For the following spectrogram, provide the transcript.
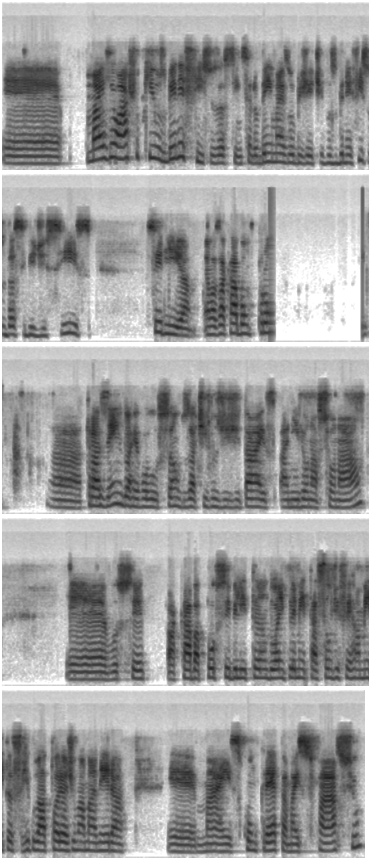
É, mas eu acho que os benefícios, assim, sendo bem mais objetivos, os benefícios das CBDCs seria, elas acabam ah, trazendo a revolução dos ativos digitais a nível nacional. É, você acaba possibilitando a implementação de ferramentas regulatórias de uma maneira é, mais concreta, mais fácil.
